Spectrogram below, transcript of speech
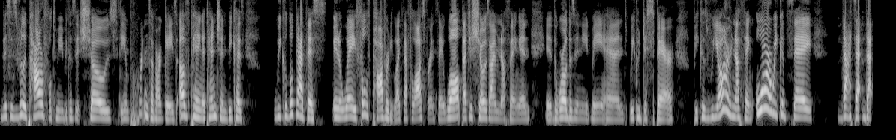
this is really powerful to me because it shows the importance of our gaze, of paying attention, because we could look at this in a way full of poverty, like that philosopher, and say, well, that just shows I'm nothing and it, the world doesn't need me. And we could despair because we are nothing. Or we could say, that's a, that.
